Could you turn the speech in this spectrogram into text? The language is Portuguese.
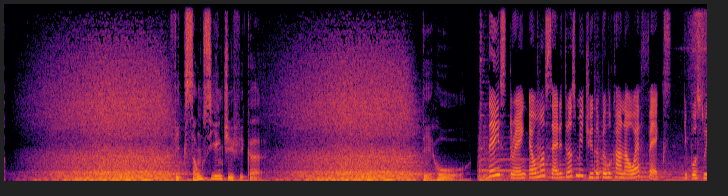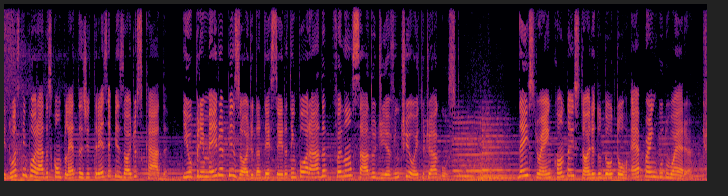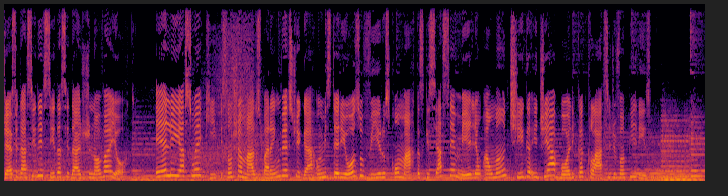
Ficção científica. Terror. The Strain é uma série transmitida pelo canal FX, que possui duas temporadas completas de três episódios cada. E o primeiro episódio da terceira temporada foi lançado dia 28 de agosto. The Strain conta a história do Dr. Ephraim Goodweather, chefe da CDC da cidade de Nova York. Ele e a sua equipe são chamados para investigar um misterioso vírus com marcas que se assemelham a uma antiga e diabólica classe de vampirismo.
